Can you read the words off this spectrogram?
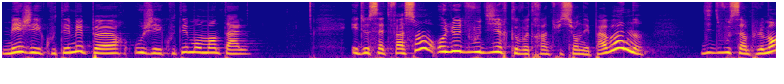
mais j'ai écouté mes peurs ou j'ai écouté mon mental. Et de cette façon, au lieu de vous dire que votre intuition n'est pas bonne, dites-vous simplement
